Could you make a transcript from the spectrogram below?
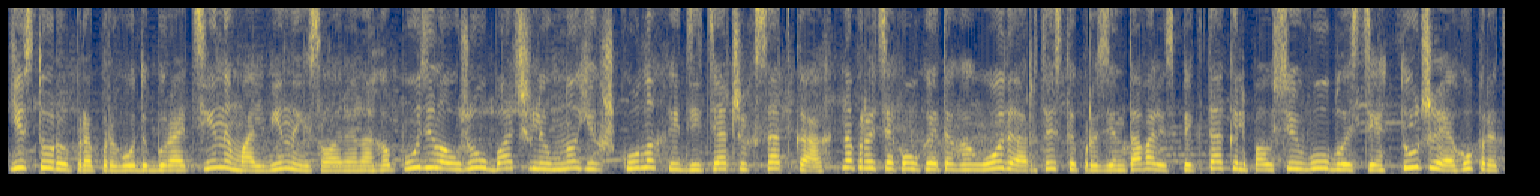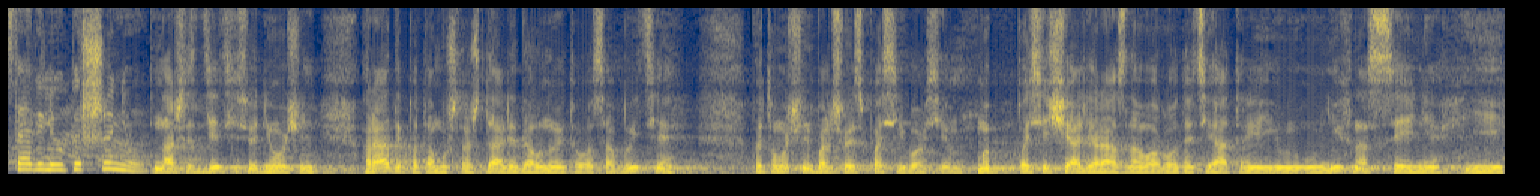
Гісторыю пра прыгоды бураціны, мальвіны і саламянага пудзіла ўжо ўбачылі ў многіх школах і дзіцячых садках. На працягу гэтага года артысты прэзентавалі спектакль па ўсёй вобласці. Тут же яго прадставілі ўпершыню. Наши дети сегодня очень рады, потому что ждали давно этого события. Поэтому очень большое спасибо всем. Мы посещали разного рода театры и у у них на сцене, и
